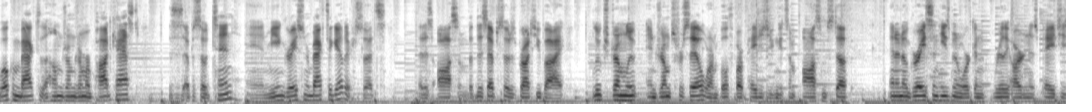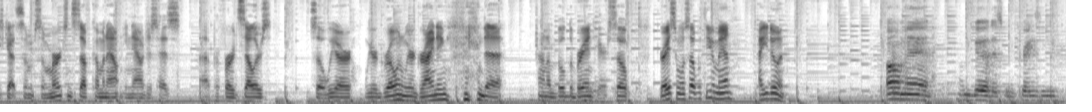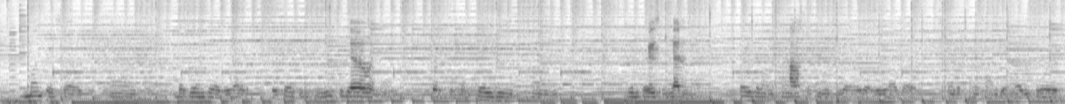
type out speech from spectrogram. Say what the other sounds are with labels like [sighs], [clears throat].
welcome back to the Humdrum Drummer podcast. This is episode 10, and me and Grayson are back together, so that's that is awesome. But this episode is brought to you by Luke's Drum Loot and Drums for Sale. We're on both of our pages. You can get some awesome stuff. And I know Grayson, he's been working really hard on his page. He's got some some merch and stuff coming out, and he now just has uh, preferred sellers. So we are we are growing, we are grinding, [laughs] and uh, trying to build the brand here. So, Grayson, what's up with you, man? How you doing? Oh man, I'm good. It's been a crazy month or so, um, but doing good. We had a vacation a few weeks ago, and it's been crazy. Um, been crazy. We had a crazy on the house a few weeks ago that we had to spend a ton of time getting ready for.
